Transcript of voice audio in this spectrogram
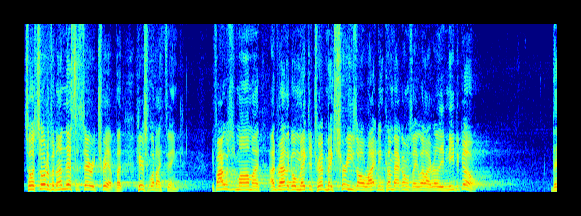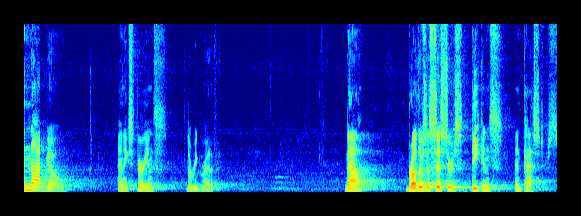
So it's sort of an unnecessary trip, but here's what I think. If I was his mom, I'd, I'd rather go make the trip, make sure he's all right, and then come back home and say, Well, I really didn't need to go, than not go and experience the regret of it. Now, brothers and sisters, deacons and pastors,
